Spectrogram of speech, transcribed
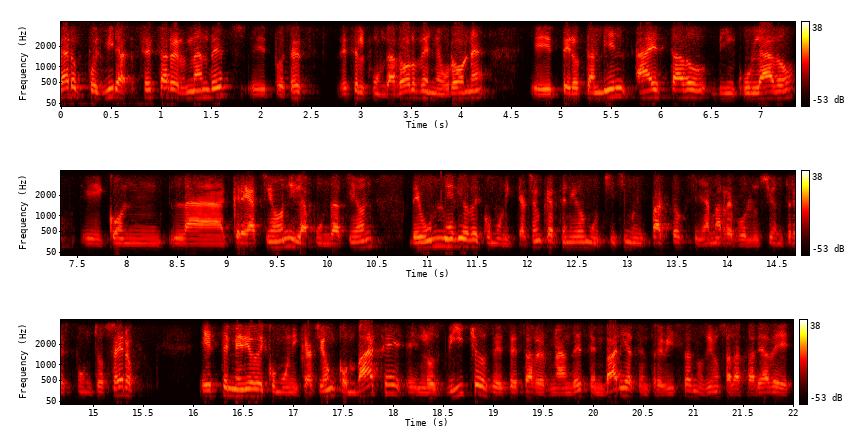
Claro, pues mira, César Hernández, eh, pues es, es el fundador de Neurona, eh, pero también ha estado vinculado eh, con la creación y la fundación de un medio de comunicación que ha tenido muchísimo impacto, que se llama Revolución 3.0. Este medio de comunicación, con base en los dichos de César Hernández, en varias entrevistas nos dimos a la tarea de,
